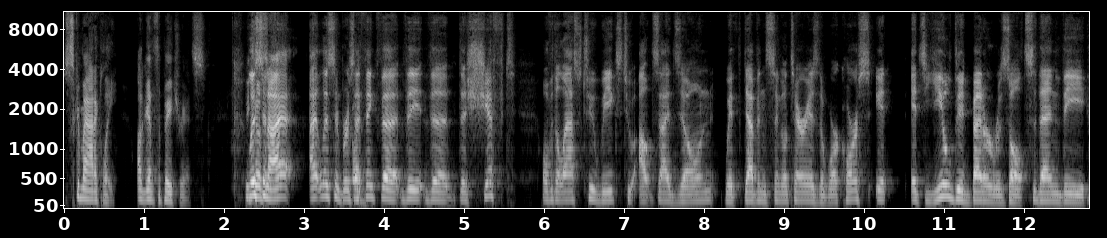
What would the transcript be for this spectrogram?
schematically against the Patriots. Because, listen, I, I listen, Bruce. I think the the the the shift over the last two weeks to outside zone with Devin Singletary as the workhorse, it it's yielded better results than the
